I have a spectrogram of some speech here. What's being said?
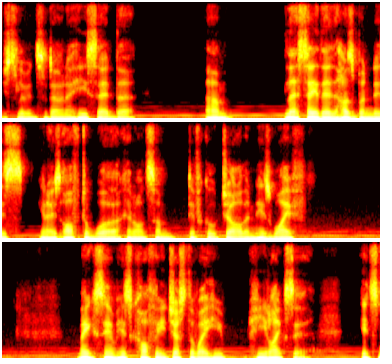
used to live in Sedona. He said that, um, let's say the husband is you know, is off to work and on some difficult job, and his wife makes him his coffee just the way he he likes it. It's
